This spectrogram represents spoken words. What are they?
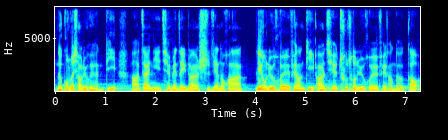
你的工作效率会很低啊。在你前面这一段时间的话，利用率会非常低，而且出错率会非常的高。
